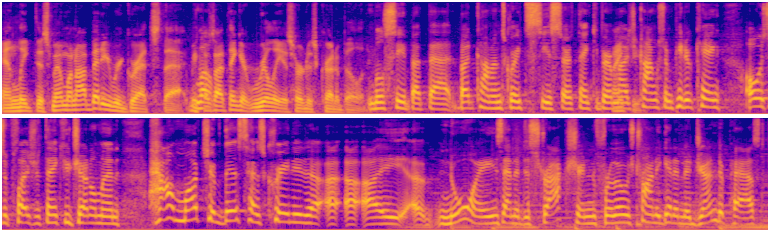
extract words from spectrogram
and leaked this memo. And I bet he regrets that because Well- I think it really has hurt his credibility. We'll see about that. Bud Cummins, great to see you, sir. Thank you very Thank much. you. Congressman Peter King, always a pleasure. Thank you, gentlemen. How much of this has created a, a, a, a noise and a distraction for those trying to get an agenda passed?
